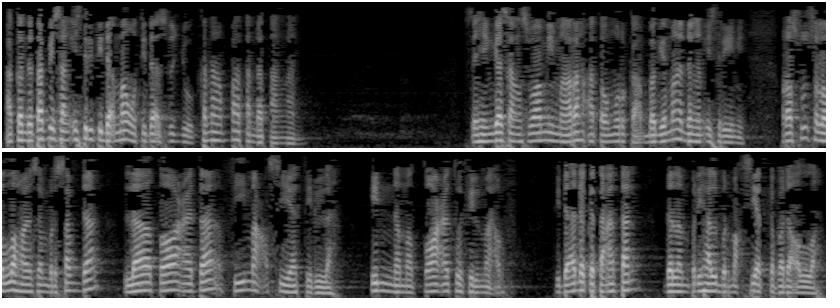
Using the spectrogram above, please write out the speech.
Akan tetapi sang istri tidak mau, tidak setuju. Kenapa tanda tangan? sehingga sang suami marah atau murka. Bagaimana dengan istri ini? Rasul Shallallahu Alaihi Wasallam bersabda, "La ta'ata fi ma'siyatillah, innama ta'atu fil ma'ruf." Tidak ada ketaatan dalam perihal bermaksiat kepada Allah.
